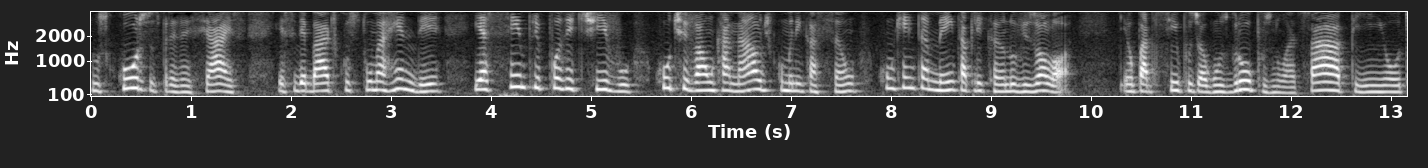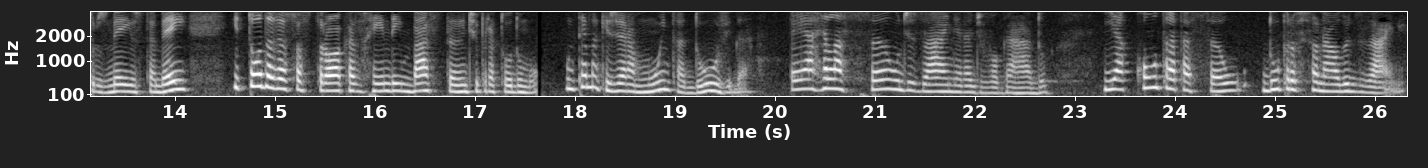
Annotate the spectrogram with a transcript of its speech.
Nos cursos presenciais, esse debate costuma render e é sempre positivo cultivar um canal de comunicação com quem também está aplicando o Law. Eu participo de alguns grupos no WhatsApp e em outros meios também e todas essas trocas rendem bastante para todo mundo. Um tema que gera muita dúvida é a relação designer-advogado e a contratação do profissional do design.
